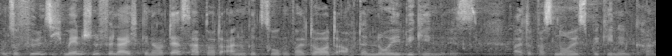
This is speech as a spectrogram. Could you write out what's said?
Und so fühlen sich Menschen vielleicht genau deshalb dort angezogen, weil dort auch der Neubeginn ist, weil dort was Neues beginnen kann.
